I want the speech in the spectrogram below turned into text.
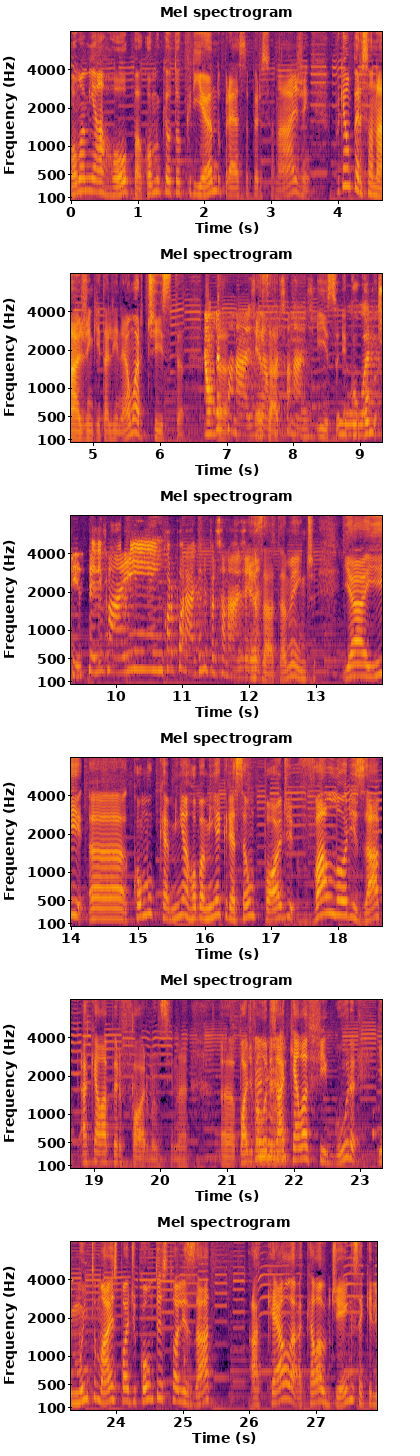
como a minha roupa, como que eu tô criando para essa personagem, porque é um personagem que tá ali, né? É um artista. É um personagem, uh, é um personagem. Isso. O como... artista, ele vai incorporar aquele personagem, né? Exatamente. E aí, uh, como que a minha roupa, a minha criação pode valorizar aquela performance, né? Uh, pode valorizar uhum. aquela figura e muito mais pode contextualizar aquela, aquela audiência, aquele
